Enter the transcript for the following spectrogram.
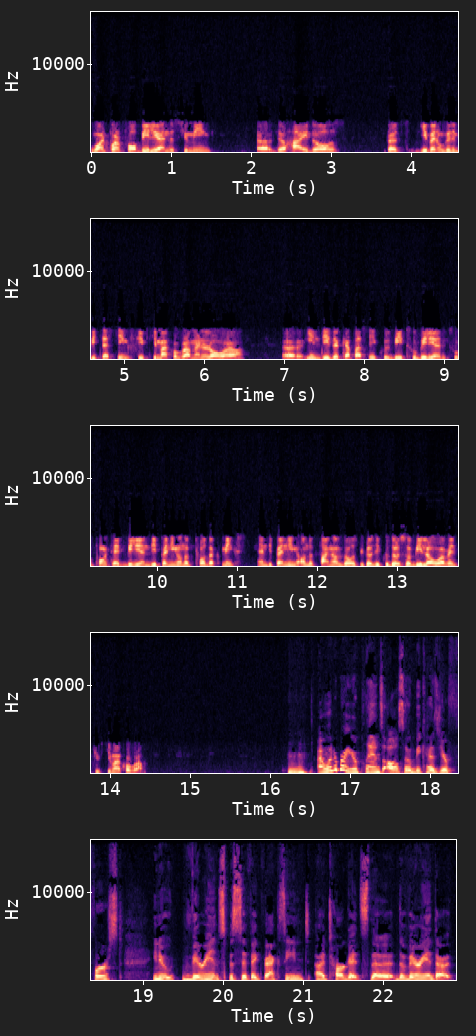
1.4 billion assuming uh, the high dose, but given we're going to be testing 50 microgram and lower, indeed the capacity could be 2 billion, 2.8 billion, depending on the product mix and depending on the final dose, because it could also be lower than 50 micrograms. Hmm. I wonder about your plans also, because your first, you know, variant-specific vaccine uh, targets the the variant that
